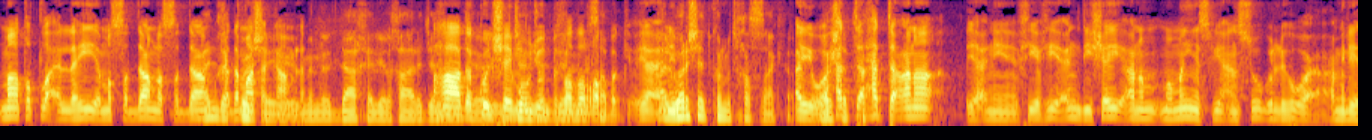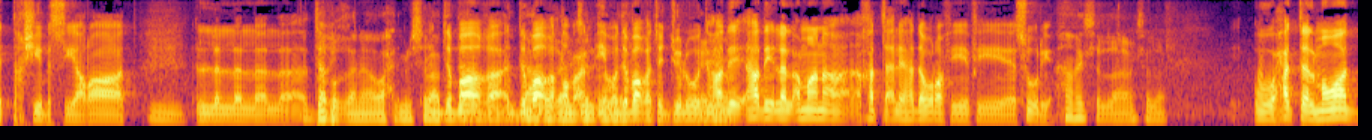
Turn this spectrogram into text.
ما تطلع إلا هي من الصدام للصدام خدماتها شيء كاملة من الداخل للخارج هذا كل شيء موجود بفضل. ربك يعني الورشة تكون متخصصة أكثر أيوه حتى حتى أنا يعني في في عندي شيء أنا مميز فيه عن السوق اللي هو عملية تخشيب السيارات مم. ال- ال- ال- ال- الدبغ أنا واحد من الشباب الدباغة الدباغة طبعا أيوه. دباغة الجلود أيوة. هذه هذه للامانه أخذت عليها دورة في في سوريا ما شاء الله ما شاء الله وحتى المواد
